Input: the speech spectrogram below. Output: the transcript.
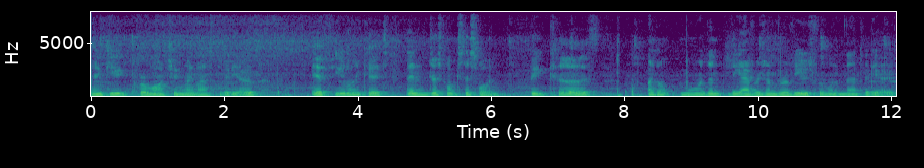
Thank you for watching my last video. If you like it, then just watch this one, because I got more than the average number of views for one that video.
